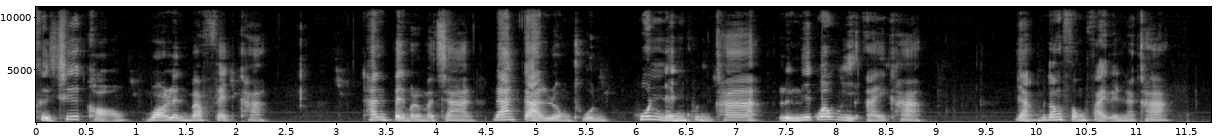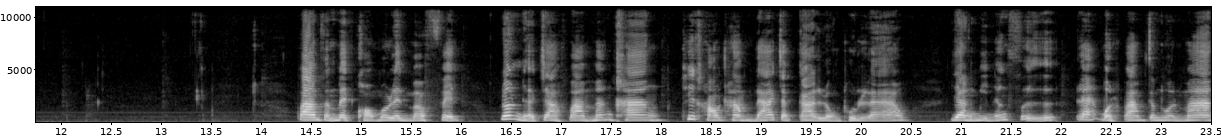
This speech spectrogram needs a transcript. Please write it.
คือชื่อของวอร์เรนบัฟเฟตต์ค่ะ ท่านเป็นบรมาจารย์ด้านการลงทุนหุ้นเน้นคุณค่า หรือเรียกว่า VI ค่ะ อย่างไม่ต้องสงสัยเลยนะคะ ความสำเร็จของวอร์เรนบัฟเฟตต์นอกเหนือจากความมั่งคั่งที่เขาทำได้จากการลงทุนแล้ว ยังมีหนังสือและบทความจำนวนมาก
